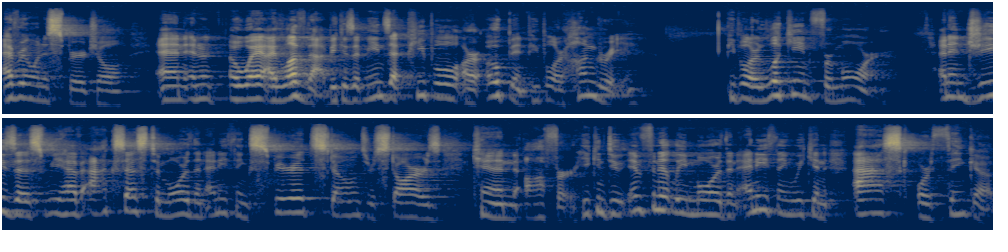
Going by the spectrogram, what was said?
everyone is spiritual. And in a way, I love that because it means that people are open, people are hungry, people are looking for more. And in Jesus, we have access to more than anything spirit, stones, or stars can offer. He can do infinitely more than anything we can ask or think of.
